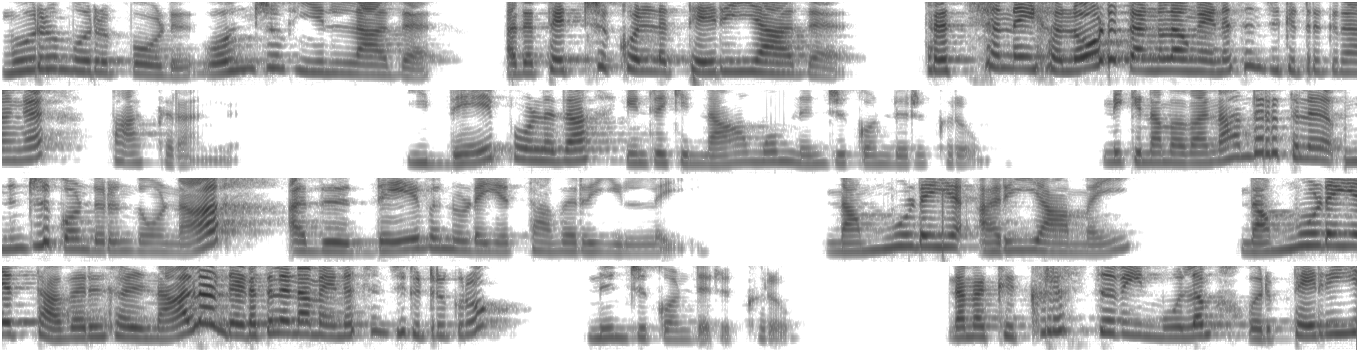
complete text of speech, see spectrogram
முறுமுறுப்போடு ஒன்றும் இல்லாத அதை பெற்றுக்கொள்ள தெரியாத பிரச்சனைகளோடு தங்களை அவங்க என்ன செஞ்சுக்கிட்டு இருக்கிறாங்க? பார்க்குறாங்க. இதே போலதான் இன்றைக்கு நாமும் நின்று கொண்டிருக்கிறோம். இன்னைக்கு நம்ம வனாந்தரத்துல நின்று கொண்டிருந்தோம்னா அது தேவனுடைய தவறு இல்லை. நம்முடைய அறியாமை நம்முடைய தவறுகள்னால அந்த இடத்துல நம்ம என்ன செஞ்சுக்கிட்டு இருக்கிறோம்? நின்று கொண்டிருக்கிறோம். நமக்கு கிறிஸ்துவின் மூலம் ஒரு பெரிய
